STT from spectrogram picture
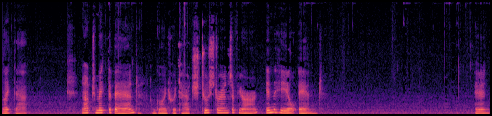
Like that. Now to make the band, I'm going to attach two strands of yarn in the heel end. And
